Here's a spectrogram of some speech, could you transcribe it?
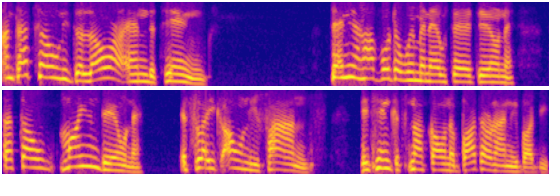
And that's only the lower end of things. Then you have other women out there doing it that don't mind doing it. It's like OnlyFans. They think it's not going to bother anybody.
